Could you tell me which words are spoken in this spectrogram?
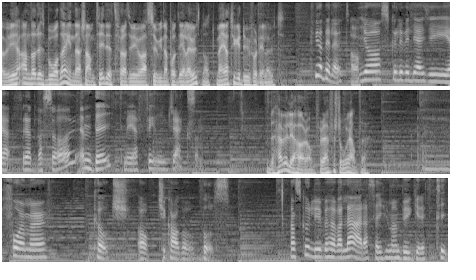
Vi andades båda in där samtidigt för att vi var sugna på att dela ut något. Men jag tycker du får dela ut. Får jag dela ut? Ja. Jag skulle vilja ge Fred Vassör en dejt med Phil Jackson. Det här vill jag höra om, för det här förstår jag inte. Former coach av Chicago Bulls. Han skulle ju behöva lära sig hur man bygger ett team.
